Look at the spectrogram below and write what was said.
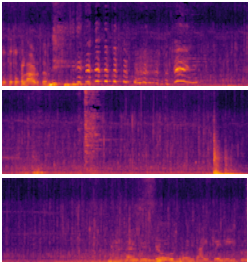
తొక్క తొక్కలు ఆడుతుంది. నూనె కాగిపోయింది. సో నూనె అయిపోయింది ఇప్పుడు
